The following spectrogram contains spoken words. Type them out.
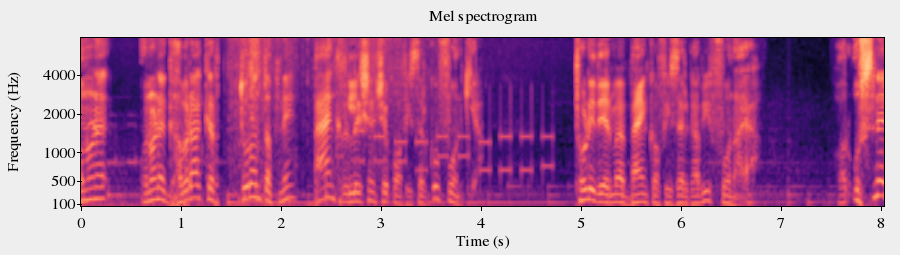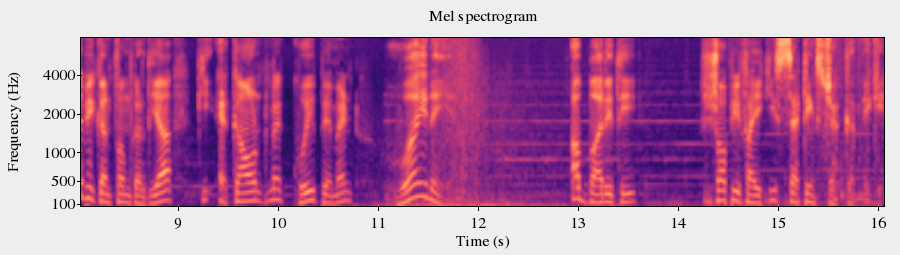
उन्होंने उन्होंने घबरा कर तुरंत अपने बैंक रिलेशनशिप ऑफिसर को फ़ोन किया। थोड़ी देर में बैंक ऑफिसर का भी फ़ोन आया और उसने भी कंफर्म कर दिया कि अकाउंट में कोई पेमेंट हुआ ही नहीं है। अब बारी थी शॉपिफाई की सेटिंग्स चेक करने की।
